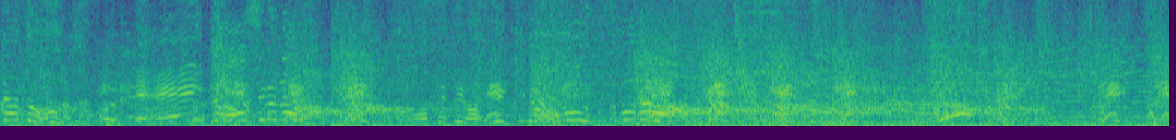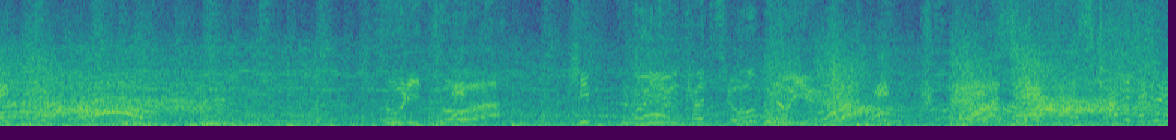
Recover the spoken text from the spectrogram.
だと？えい、ー、どうするだ？せては敵の思うつぼだはヒップの言うか丈夫の言うかこれはし確かめてくれ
